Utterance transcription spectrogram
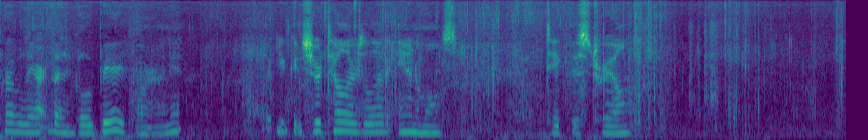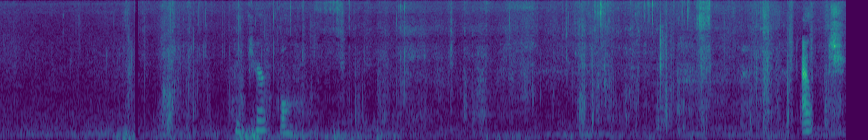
Probably aren't going to go very far on it, but you can sure tell there's a lot of animals take this trail. Be careful. Ouch.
